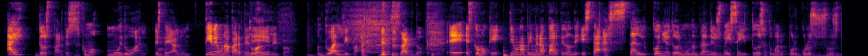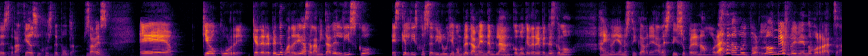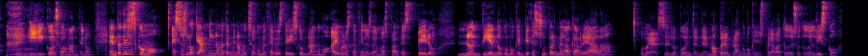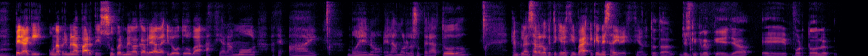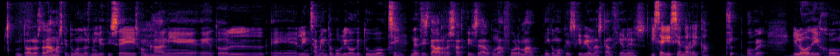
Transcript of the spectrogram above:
Hay dos partes, es como muy dual este álbum. Tiene una parte Dual de. Lipa. Dual Lipa, exacto. Eh, es como que tiene una primera parte donde está hasta el coño de todo el mundo, en plan de os vais a ir todos a tomar por culo, sois unos desgraciados hijos de puta, ¿sabes? Eh, ¿Qué ocurre? Que de repente cuando llegas a la mitad del disco, es que el disco se diluye completamente, en plan, como que de repente es como, ay no, ya no estoy cabreada, estoy súper enamorada, voy por Londres, voy viendo borracha. Y con su amante, ¿no? Entonces es como, eso es lo que a mí no me termina mucho de convencer de este disco, en plan, como hay buenas canciones de ambas partes, pero no entiendo como que empieces súper mega cabreada Bueno, se lo puedo entender, ¿no? Pero en plan, como que yo esperaba todo eso, todo el disco. Mm. Pero aquí, una primera parte súper mega cabreada y luego todo va hacia el amor, hacia, ay, bueno, el amor lo supera todo. En plan, ¿sabes lo que te quiero decir? Va que en esa dirección. Total. Yo es que creo que ella, eh, por todo lo- todos los dramas que tuvo en 2016 con Kanye, eh, todo el eh, linchamiento público que tuvo, Sí. necesitaba resarcirse de alguna forma y como que escribió unas canciones, Y seguir siendo rica. hombre, y luego dijo,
